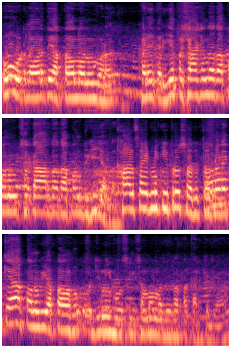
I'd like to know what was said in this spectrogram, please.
ਉਹ ਓਟ ਲੈਣ ਤੇ ਆਪਾਂ ਇਹਨਾਂ ਨੂੰ ਮੁੜ ਖੜੇ ਕਰੀਏ। ਪ੍ਰਸ਼ਾਸਨ ਦਾ ਤਾਂ ਆਪਾਂ ਨੂੰ ਸਰਕਾਰ ਦਾ ਤਾਂ ਆਪਾਂ ਨੂੰ ਦਿਖੀ ਜਾਂਦਾ। ਖਾਲਸਾ ਏਡ ਨੇ ਕੀ ਭਰੋਸਾ ਦਿੱਤਾ ਉਹਨਾਂ ਨੇ ਕਿਹਾ ਆਪਾਂ ਨੂੰ ਵੀ ਆਪਾਂ ਉਹ ਜਿੰਨੀ ਹੋ ਸਕੀ ਸੰਭਵ ਮਦਦ ਆਪਾਂ ਕਰਕੇ ਦਿਆਂਗੇ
